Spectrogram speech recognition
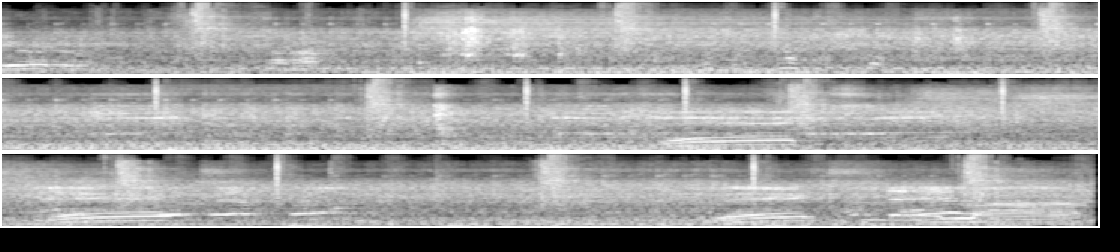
Yun oh. Sarap. Next. Next. Next. Emma.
